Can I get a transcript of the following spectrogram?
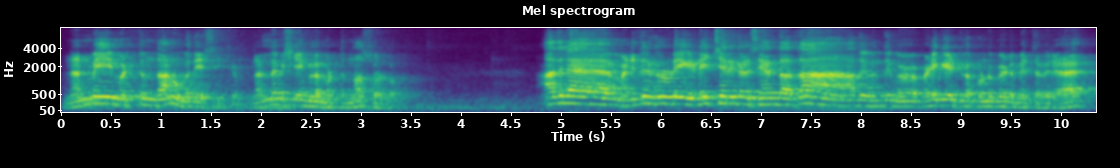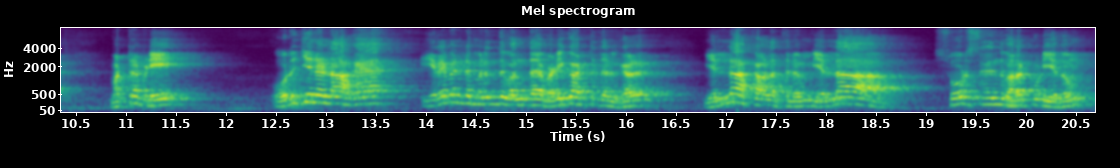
நன்மையை மட்டும்தான் உபதேசிக்கும். நல்ல விஷயங்களை மட்டும்தான் சொல்லும். அதில் மனிதர்களுடைய இடைச்செருகள் சேர்ந்தால் தான் அது வந்து வ- வழிகேட்டில் கொண்டு போயிடுமே தவிர மற்றபடி ஒரிஜினலாக இறைவனிடமிருந்து வந்த வழிகாட்டுதல்கள் எல்லா காலத்திலும் எல்லா சோர்ஸ்லேருந்து வரக்கூடியதும்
